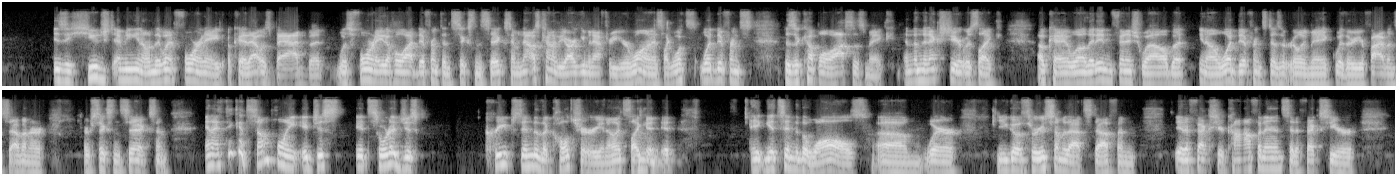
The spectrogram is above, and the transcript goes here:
is a huge. I mean, you know, they went four and eight. Okay, that was bad, but was four and eight a whole lot different than six and six? I mean, that was kind of the argument after year one. It's like, what's what difference does a couple of losses make? And then the next year it was like, okay, well, they didn't finish well, but you know, what difference does it really make whether you're five and seven or or six and six? And and I think at some point it just it sort of just creeps into the culture. You know, it's like mm-hmm. it, it it gets into the walls um, where you go through some of that stuff and it affects your confidence it affects your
